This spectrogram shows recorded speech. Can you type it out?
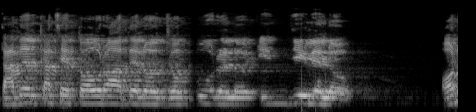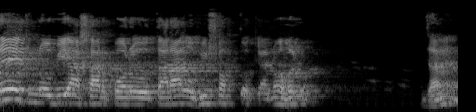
তাদের কাছে তওরাত এলো, জব্বুর এলো ইঞ্জিল এলো। অনেক নবী আসার পরেও তারা অভিশপ্ত কেন হলো? জানেন?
